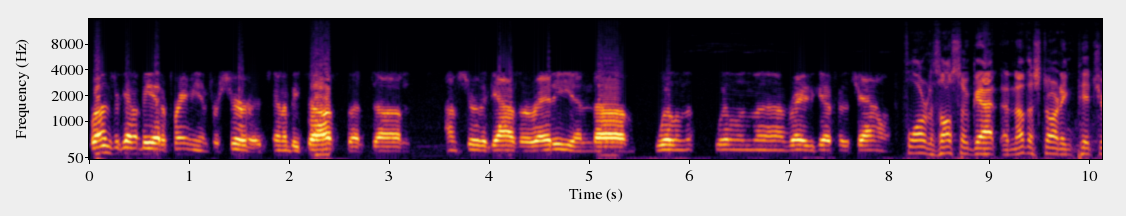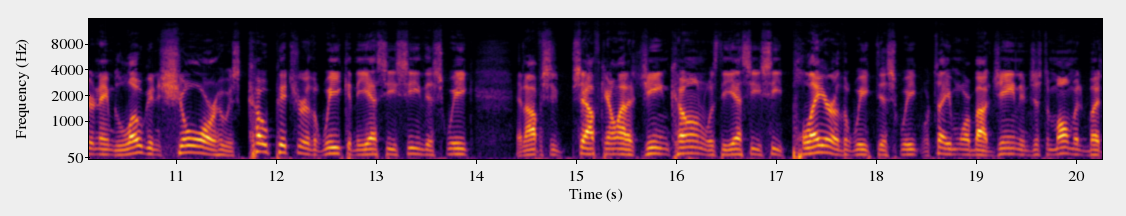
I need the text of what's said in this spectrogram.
runs are going to be at a premium for sure. It's going to be tough, but um, I'm sure the guys are ready and uh, willing willing, uh, ready to go for the challenge. Florida's also got another starting pitcher named Logan Shore, who is co-pitcher of the week in the SEC this week. And obviously, South Carolina's Gene Cone was the SEC Player of the Week this week. We'll tell you more about Gene in just a moment. But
